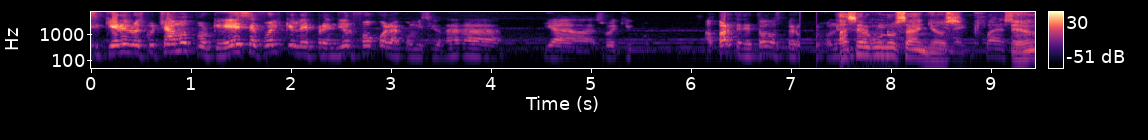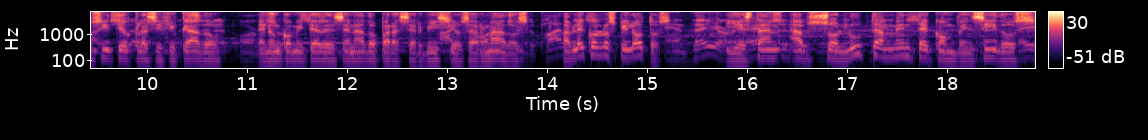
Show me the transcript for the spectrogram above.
si quieren lo escuchamos porque ese fue el que le prendió el foco a la comisionada y a su equipo. Aparte de todos, pero Hace algunos años, en un sitio clasificado, en un comité del Senado para Servicios Armados, hablé con los pilotos y están absolutamente convencidos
